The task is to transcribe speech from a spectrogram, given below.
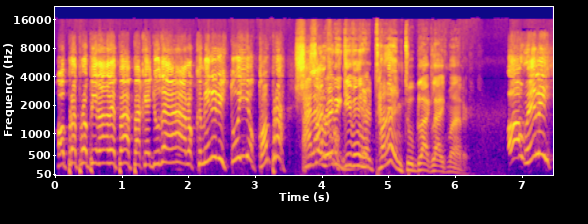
compra propiedades para que ayude a los communities tuyos, compra. She's already giving her time to Black Lives Matter. Oh, really?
